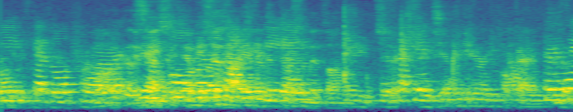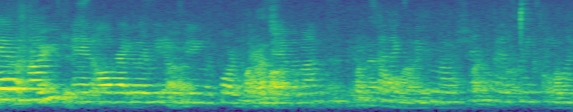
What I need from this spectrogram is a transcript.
meeting schedule for all workshop meetings, That's on sheet the six. second Thursday of the month, and all regular meetings being the fourth Thursday of the month. I'd like to make a motion for the twenty twenty-one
